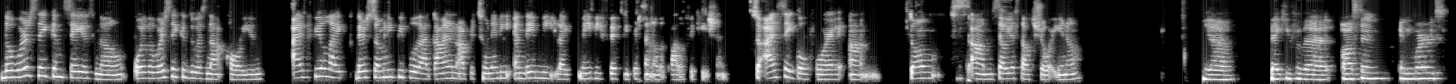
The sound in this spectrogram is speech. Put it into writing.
the worst they can say is no or the worst they could do is not call you I feel like there's so many people that got an opportunity and they meet like maybe 50% of the qualification. So I say go for it. Um, don't um, sell yourself short, you know? Yeah. Thank you for that. Austin, any words?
